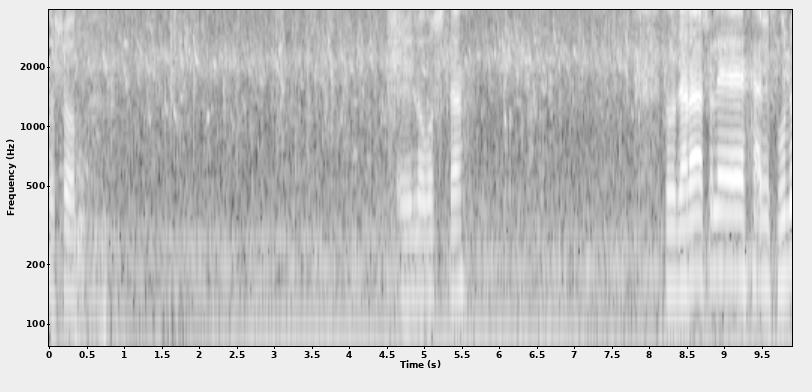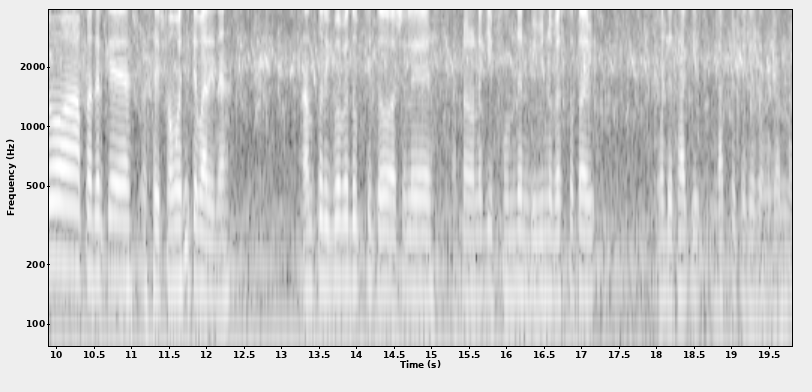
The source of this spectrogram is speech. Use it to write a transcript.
দর্শক এই হলো অবস্থা। তো যারা আসলে, আমি ফোনও আপনাদেরকে সময় দিতে পারি না। আন্তরিকভাবে দুঃখিত। আসলে আপনারা অনেকেই ফোন দেন, বিভিন্ন ব্যস্ততার মধ্যে থাকি। ডাকতে কে জানে, জান না।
